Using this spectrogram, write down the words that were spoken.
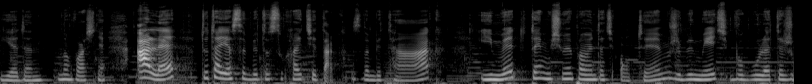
Jeden, no właśnie. Ale tutaj ja sobie to, słuchajcie, tak, zrobię tak. I my tutaj musimy pamiętać o tym, żeby mieć w ogóle też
